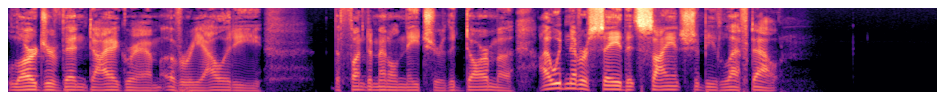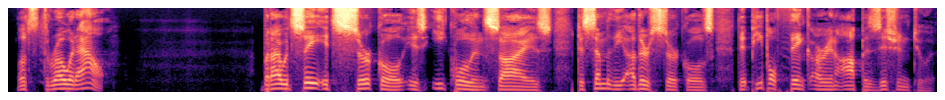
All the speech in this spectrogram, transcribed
larger Venn diagram of reality, the fundamental nature, the Dharma. I would never say that science should be left out. Let's throw it out. But I would say its circle is equal in size to some of the other circles that people think are in opposition to it.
